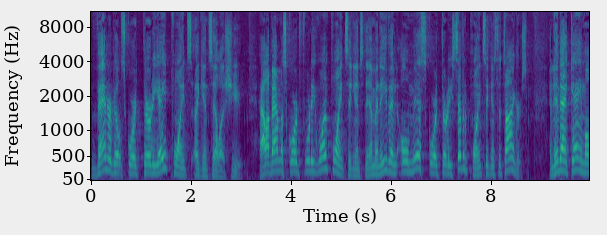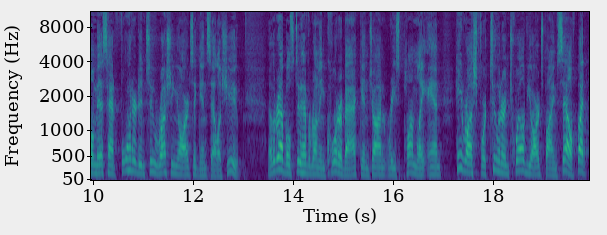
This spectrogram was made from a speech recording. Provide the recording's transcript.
Vanderbilt scored 38 points against LSU. Alabama scored 41 points against them, and even Ole Miss scored 37 points against the Tigers. And in that game, Ole Miss had 402 rushing yards against LSU. Now, the Rebels do have a running quarterback in John Rhys Plumlee, and he rushed for 212 yards by himself. But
